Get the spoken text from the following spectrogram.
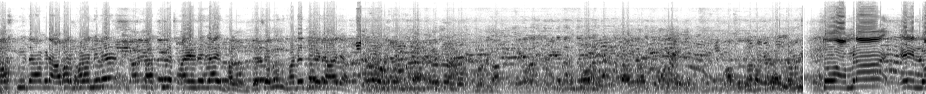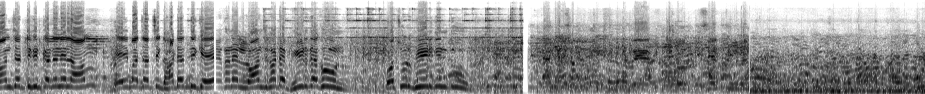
দশ কুড়ি টাকা করে আবার ভাড়া নেবে, তার থেকে পায়ে হেঁটে যাই ভালো। তো চলুন ঘাটের দিকে যাওয়া যাক। তো আমরা এই লঞ্চের টিকিট কেটে নিলাম। এইবার যাচ্ছি ঘাটের দিকে। এখানে লঞ্চ ঘাটে ভিড় দেখুন। প্রচুর ভিড় কিন্তু। ¡Gracias!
